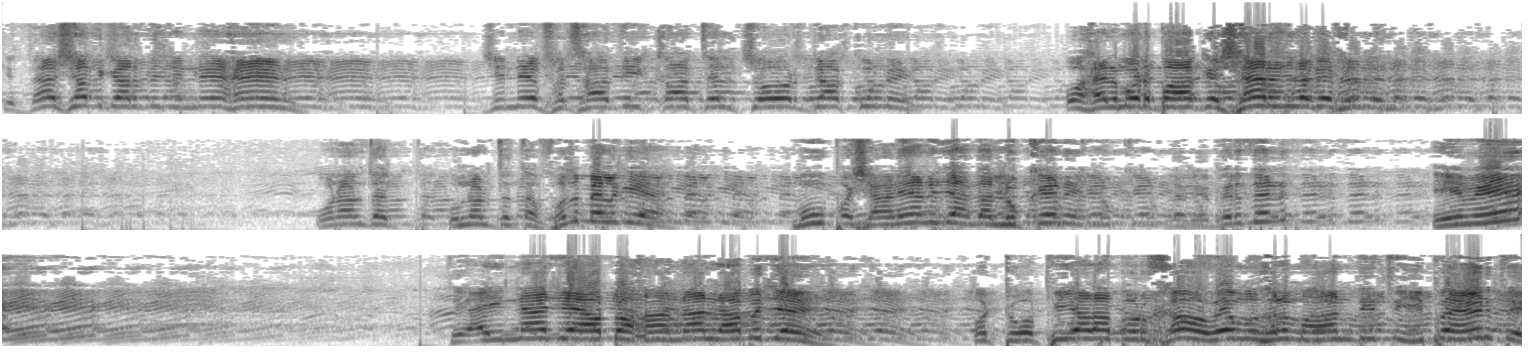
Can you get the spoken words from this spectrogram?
کہ دہشت گرد جن ہیں جن فسادی قاتل چور ڈاکو نے، وہ ہیلمٹ پا کے شہر لگے پھر انہوں نے تحفظ مل گیا منہ پچھاڑیا نہیں جانا لکے نے۔ لگے پھر دن اینا جہ بہانا لب جائے وہ ٹوپی والا برخا ہوئے مسلمان دی تھی بہن تے۔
